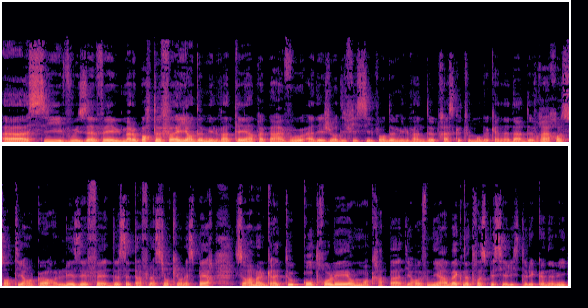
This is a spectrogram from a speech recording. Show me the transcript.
euh, si vous avez eu mal au portefeuille en 2021, préparez-vous à des jours difficiles pour 2022. Presque tout le monde au Canada devrait ressentir encore les effets de cette inflation qui, on l'espère, sera malgré tout contrôlée. On ne manquera pas d'y revenir avec notre spécialiste de l'économie,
